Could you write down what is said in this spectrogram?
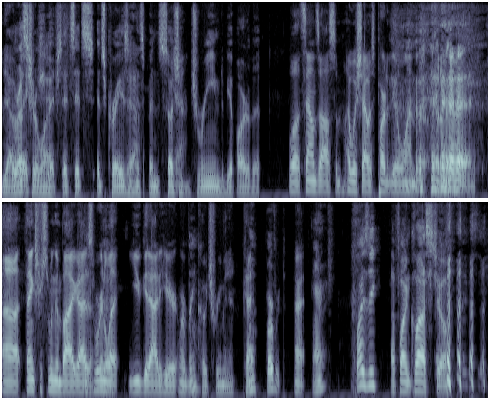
Yeah, the rest of your life. It's it's it's crazy. Yeah. It's been such yeah. a dream to be a part of it. Well, it sounds awesome. I wish I was part of the O line, but, but Uh, thanks for swinging by, guys. Yeah, We're gonna let you get out of here. We're gonna bring oh. Coach Freeman in. Okay. Oh, perfect. All right. All right. Bye, Zeke. Have fun class, Joe.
